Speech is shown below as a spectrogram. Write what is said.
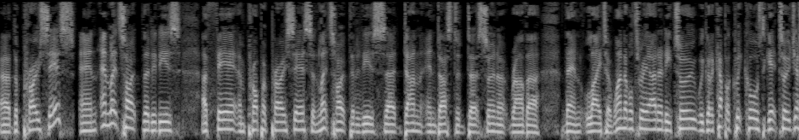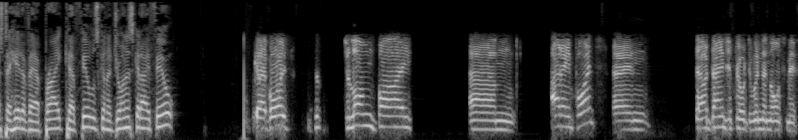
uh, the process, and, and let's hope that it is a fair and proper process, and let's hope that it is uh, done and dusted uh, sooner rather than later. One double three eight eighty two. We've got a couple of quick calls to get to just ahead of our break. Uh, Phil's going to join us. G'day, Phil. G'day, boys. Geelong by um, 18 points, and Dale Dangerfield to win the Norm Smith.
